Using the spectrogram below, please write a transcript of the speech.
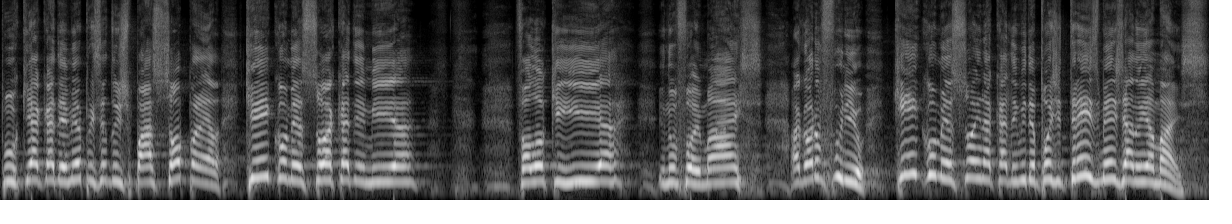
Porque a academia precisa de um espaço só para ela. Quem começou a academia, falou que ia e não foi mais. Agora o funil. Quem começou a ir na academia depois de três meses já não ia mais.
